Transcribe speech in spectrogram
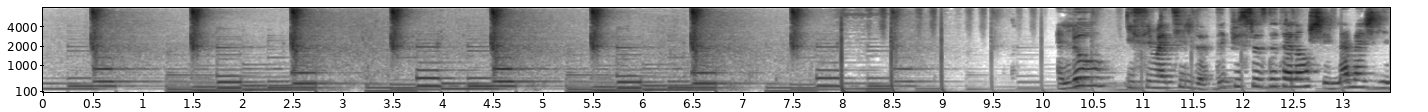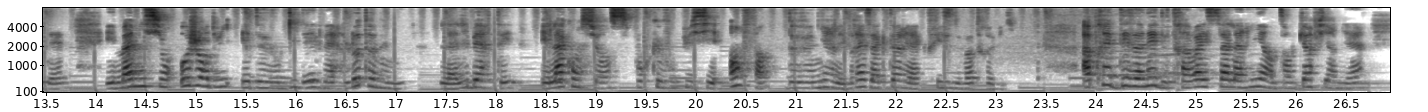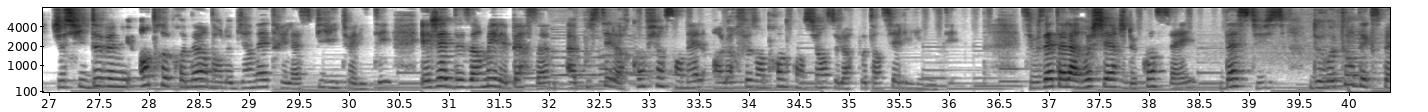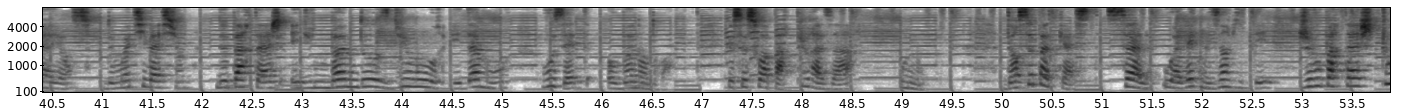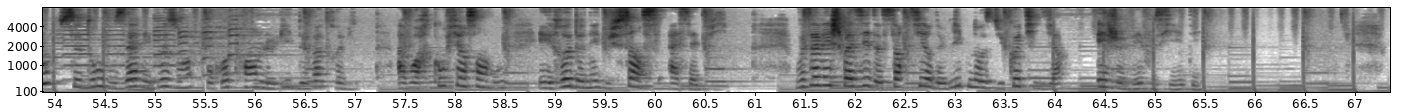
Hello, ici Mathilde, dépuceuse de talent chez La Magie Eden, et ma mission aujourd'hui est de vous guider vers l'autonomie, la liberté et la conscience pour que vous puissiez enfin devenir les vrais acteurs et actrices de votre vie. Après des années de travail salarié en tant qu'infirmière, je suis devenue entrepreneur dans le bien-être et la spiritualité et j'aide désormais les personnes à booster leur confiance en elles en leur faisant prendre conscience de leur potentiel illimité. Si vous êtes à la recherche de conseils, d'astuces, de retours d'expérience, de motivation, de partage et d'une bonne dose d'humour et d'amour, vous êtes au bon endroit. Que ce soit par pur hasard ou non. Dans ce podcast, seul ou avec mes invités, je vous partage tout ce dont vous avez besoin pour reprendre le lead de votre vie, avoir confiance en vous et redonner du sens à cette vie. Vous avez choisi de sortir de l'hypnose du quotidien et je vais vous y aider.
